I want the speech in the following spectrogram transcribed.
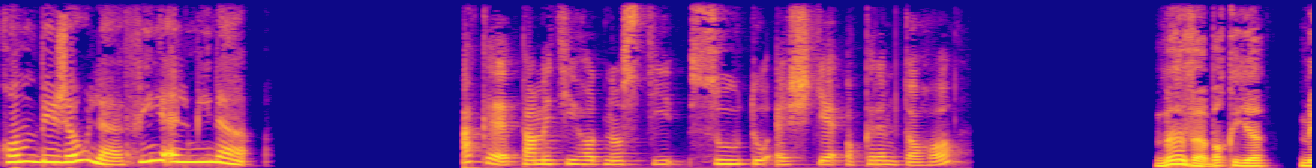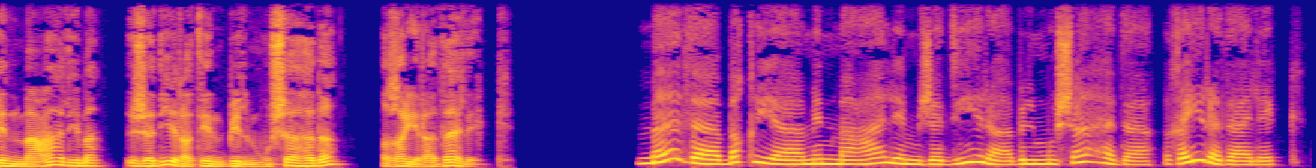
قم بجولة في الميناء Aké pamätihodnosti sú tu ešte okrem toho? ماذا بقي من معالم جديرة بالمشاهدة غير ذلك؟ ماذا بقي من معالم جديرة بالمشاهدة غير ذلك؟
